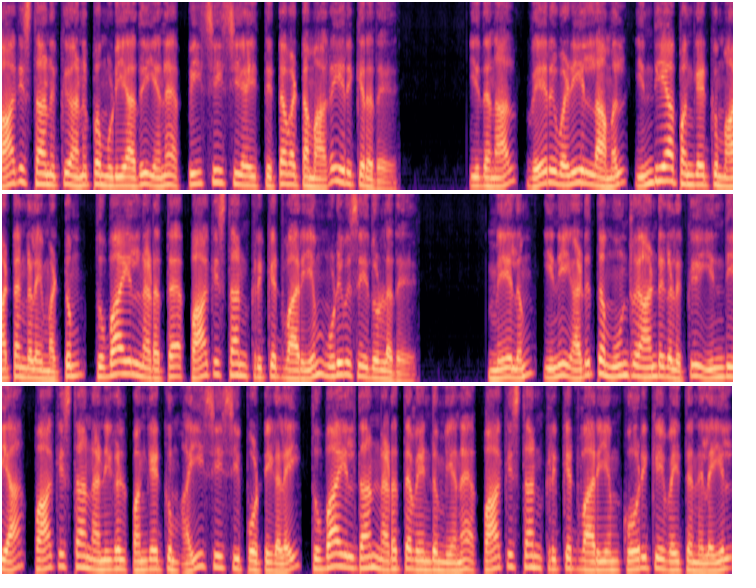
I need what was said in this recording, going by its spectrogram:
பாகிஸ்தானுக்கு அனுப்ப முடியாது என பிசிசிஐ திட்டவட்டமாக இருக்கிறது. இதனால் வேறு வழியில்லாமல் இந்தியா பங்கேற்கும் ஆட்டங்களை மட்டும் துபாயில் நடத்த பாகிஸ்தான் கிரிக்கெட் வாரியம் முடிவு செய்துள்ளது. மேலும் இனி அடுத்த மூன்று ஆண்டுகளுக்கு இந்தியா பாகிஸ்தான் அணிகள் பங்கேற்கும் ஐசிசி போட்டிகளை துபாயில்தான் நடத்த வேண்டும் என பாகிஸ்தான் கிரிக்கெட் வாரியம் கோரிக்கை வைத்த நிலையில்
